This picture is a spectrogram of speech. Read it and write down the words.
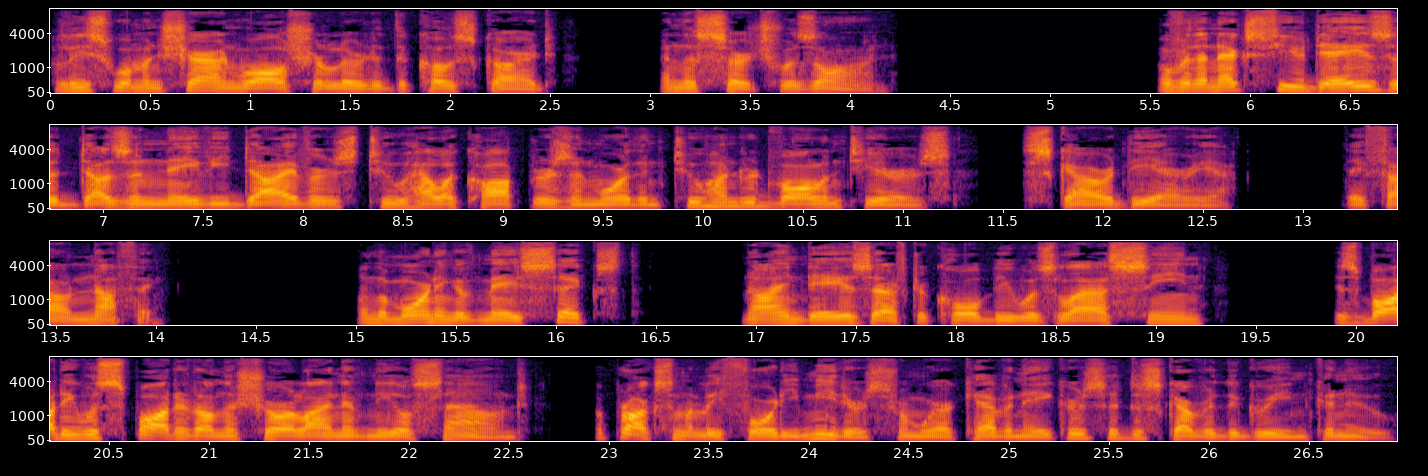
Policewoman Sharon Walsh alerted the Coast Guard, and the search was on. Over the next few days, a dozen Navy divers, two helicopters, and more than 200 volunteers scoured the area. They found nothing. On the morning of May 6th, nine days after Colby was last seen, his body was spotted on the shoreline of Neale Sound, approximately 40 meters from where Kevin Akers had discovered the green canoe.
